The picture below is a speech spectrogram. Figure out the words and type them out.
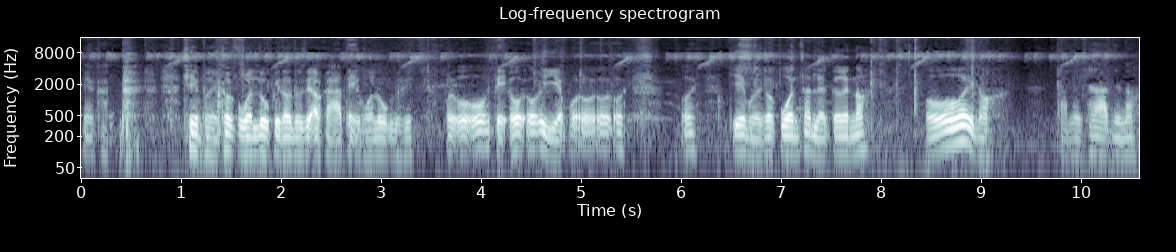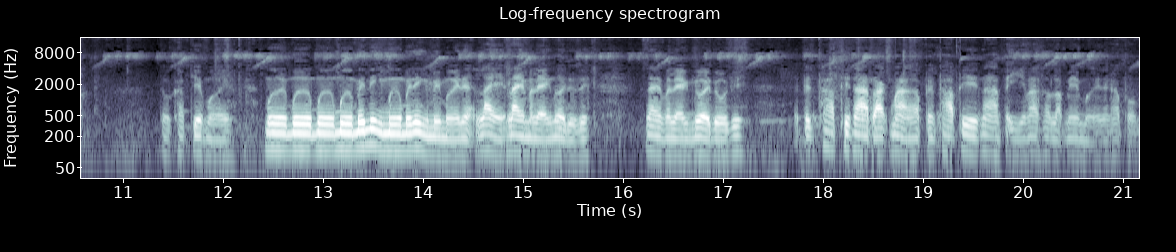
เนี่ยครับ เชี่ยเบยก็กวนลูกพี่น้องดูสิเอาขาเตะหัวลูกดูสิโอ้ยโอ้ยเตะโอ้ยโอ้ยเหยียบโอ้ยโอ้ยโอ้ยโอ้ยโอ้ยเชี่ยเบยก็กวนซะเหลือเกินเนาะโอ้ยเนาะธรรมชาตินี่เนาะดูครับเจ๊เหมยมือมือมือมือไม่นิ่งมือไม่นิ่งไม่เหมยเนี่ยไล่ไล่แมลงด้วยดูสิไล่แมลงด้วยดูสิเป็นภาพที่น่ารักมากครับเป็นภาพที่น่าตีมากสำหรับแม่เหมยนะครับผม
